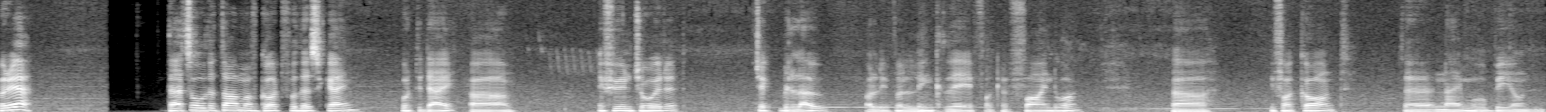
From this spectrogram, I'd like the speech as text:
But yeah. That's all the time I've got for this game for today. Um, if you enjoyed it, check below. I'll leave a link there if I can find one. Uh, if I can't, the name will be on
